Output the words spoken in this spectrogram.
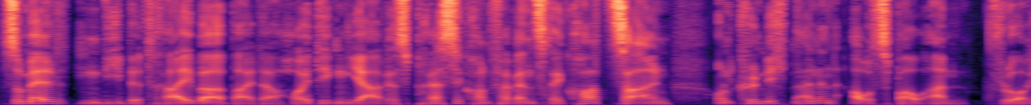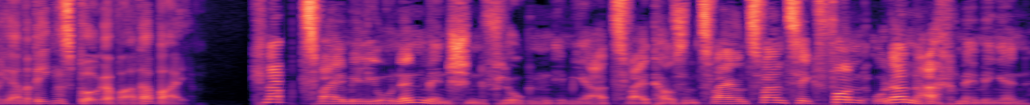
So meldeten die Betreiber bei der heutigen Jahrespressekonferenz Rekordzahlen und kündigten einen Ausbau an. Florian Regensburger war dabei. Knapp zwei Millionen Menschen flogen im Jahr 2022 von oder nach Memmingen.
